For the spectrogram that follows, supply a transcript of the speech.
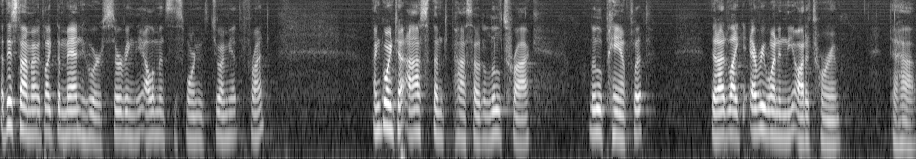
At this time, I would like the men who are serving the elements this morning to join me at the front. I'm going to ask them to pass out a little track, a little pamphlet that I'd like everyone in the auditorium to have.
